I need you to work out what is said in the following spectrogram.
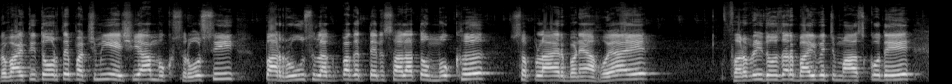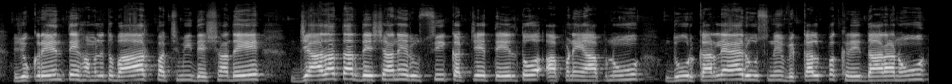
ਰਵਾਇਤੀ ਤੌਰ ਤੇ ਪੱਛਮੀ ਏਸ਼ੀਆ ਮੁੱਖ ਸਰੋਤ ਸੀ, ਪਰ ਰੂਸ ਲਗਭਗ 3 ਸਾਲਾਂ ਤੋਂ ਮੁੱਖ ਸਪਲਾਇਰ ਬਣਿਆ ਹੋਇਆ ਹੈ ਫਰਵਰੀ 2022 ਵਿੱਚ ਮਾਸਕੋ ਦੇ ਯੂਕਰੇਨ ਤੇ ਹਮਲੇ ਤੋਂ ਬਾਅਦ ਪੱਛਮੀ ਦੇਸ਼ਾਂ ਦੇ ਜ਼ਿਆਦਾਤਰ ਦੇਸ਼ਾਂ ਨੇ ਰੂਸੀ ਕੱਚੇ ਤੇਲ ਤੋਂ ਆਪਣੇ ਆਪ ਨੂੰ ਦੂਰ ਕਰ ਲਿਆ ਹੈ। ਰੂਸ ਨੇ ਵਿਕਲਪ ਖਰੀਦਦਾਰਾਂ ਨੂੰ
